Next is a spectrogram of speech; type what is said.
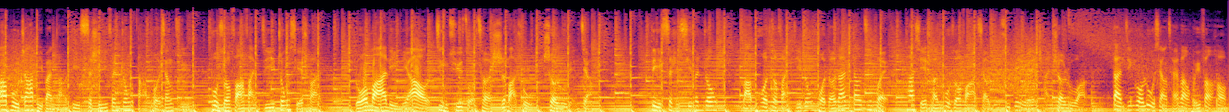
阿布扎比半岛第四十一分钟打破僵局，布索法反击中斜传，罗马里尼奥禁区左侧十码处射入远角。第四十七分钟，马布霍特反击中获得单刀机会，他斜传布索法小禁区边缘铲射入网，但经过录像裁判回放后，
